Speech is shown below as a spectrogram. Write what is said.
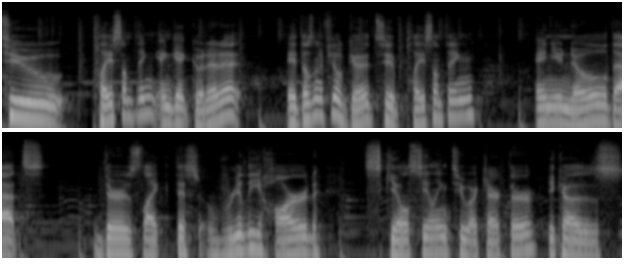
to play something and get good at it it doesn't feel good to play something and you know that there's like this really hard skill ceiling to a character because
